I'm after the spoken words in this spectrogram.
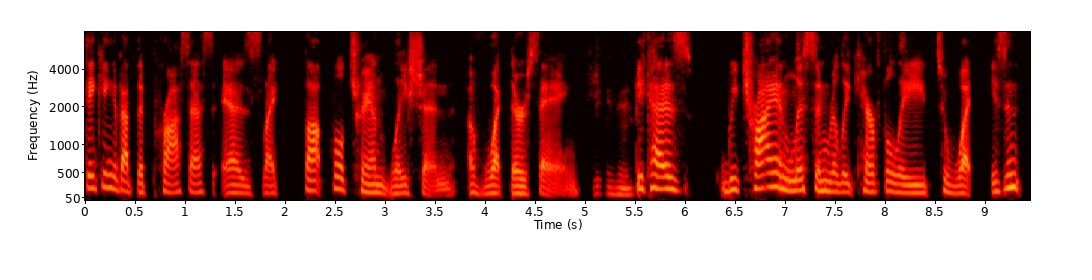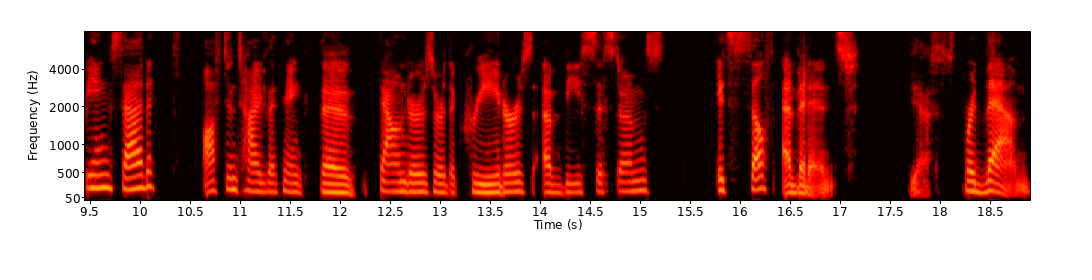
thinking about the process as like thoughtful translation of what they're saying. Mm-hmm. Because we try and listen really carefully to what isn't being said. Oftentimes, I think the founders or the creators of these systems, it's self evident. Yes. For them,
